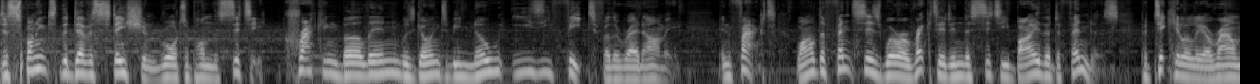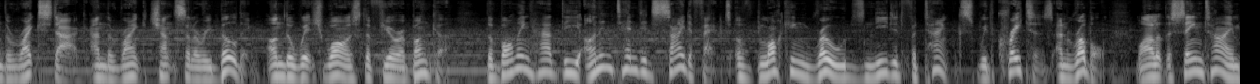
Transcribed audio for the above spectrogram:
Despite the devastation wrought upon the city, cracking Berlin was going to be no easy feat for the Red Army. In fact, while defences were erected in the city by the defenders, particularly around the Reichstag and the Reich Chancellery building, under which was the Fuhrer bunker, the bombing had the unintended side effect of blocking roads needed for tanks with craters and rubble, while at the same time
